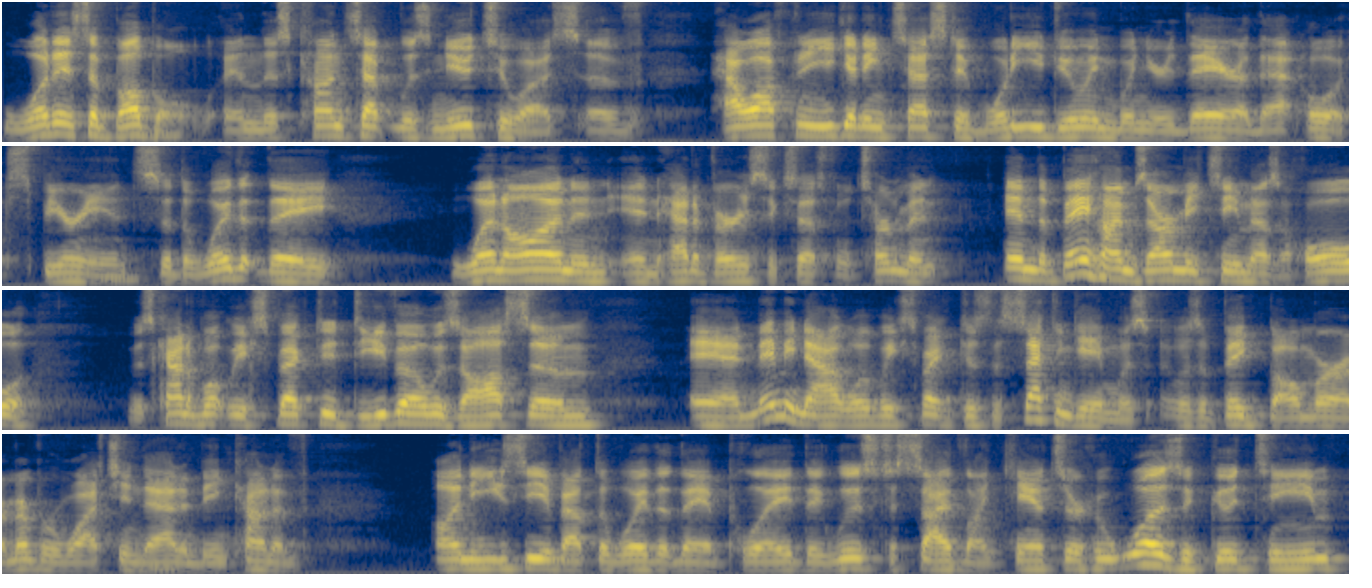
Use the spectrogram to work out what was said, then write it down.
what is a bubble? And this concept was new to us of how often are you getting tested? What are you doing when you're there? That whole experience. So the way that they went on and, and had a very successful tournament, and the Boeheim's Army team as a whole was kind of what we expected. Devo was awesome, and maybe not what we expected because the second game was was a big bummer. I remember watching that and being kind of uneasy about the way that they had played. They lose to Sideline Cancer, who was a good team,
